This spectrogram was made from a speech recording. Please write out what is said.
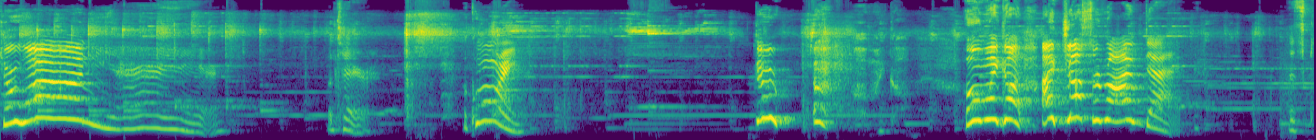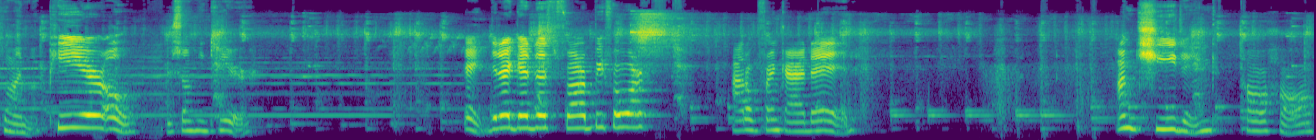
Two, one, yeah. What's here? A coin. Go! Oh, oh my god. Oh my god, I just arrived at. Let's climb up here. Oh, there's something here. Hey, did I get this far before? I don't think I did. I'm cheating. Ha ha.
